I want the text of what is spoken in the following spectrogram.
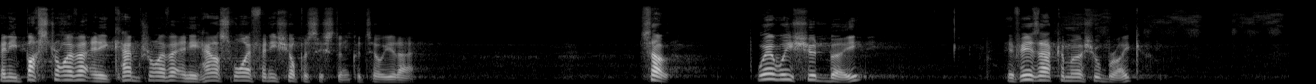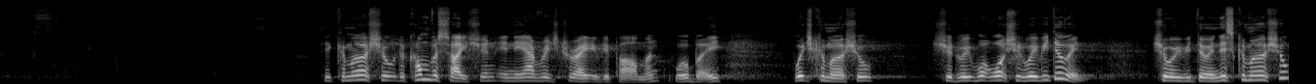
Any bus driver, any cab driver, any housewife, any shop assistant could tell you that. So, where we should be, if here's our commercial break, the commercial, the conversation in the average creative department will be, which commercial should we, what, what should we be doing? Should we be doing this commercial,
